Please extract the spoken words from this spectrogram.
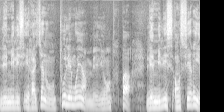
Les milices irakiennes ont tous les moyens, mais ils n'y entrent pas. Les milices en Syrie,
